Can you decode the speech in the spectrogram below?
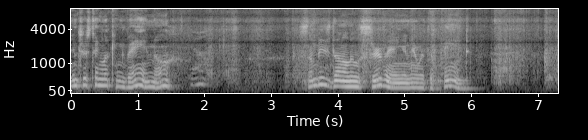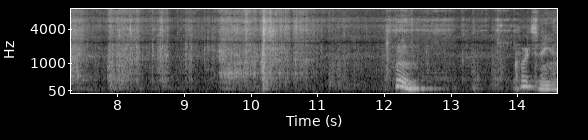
Interesting looking vein, no? Yeah. Somebody's done a little surveying in here with the paint. Hmm. Quartz vein.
